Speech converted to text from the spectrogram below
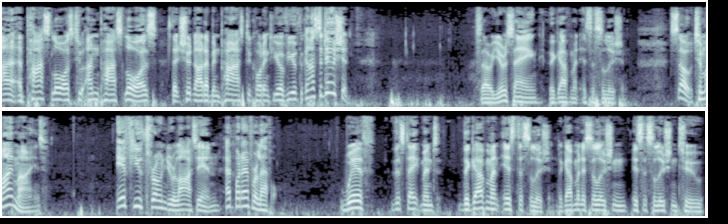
uh, pass laws to unpass laws that should not have been passed according to your view of the Constitution. So you're saying the government is the solution. So, to my mind, if you've thrown your lot in at whatever level with the statement, the government is the solution. The government is solution is the solution to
